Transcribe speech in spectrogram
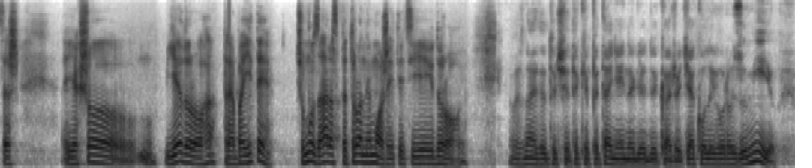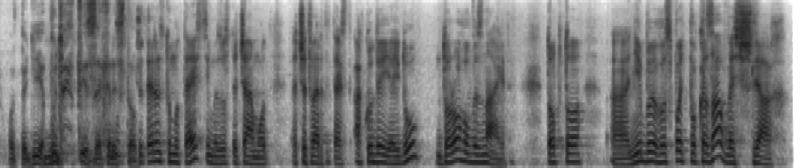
Це ж, якщо ну, є дорога, треба йти. Чому зараз Петро не може йти цією дорогою? Ви знаєте, тут ще таке питання, іноді люди кажуть, я коли його розумію, от тоді я буду йти за Христом. В 14 тексті ми зустрічаємо от четвертий текст. А куди я йду, дорогу ви знаєте. Тобто, е, ніби Господь показав весь шлях, е,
